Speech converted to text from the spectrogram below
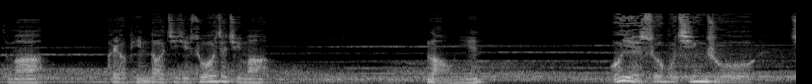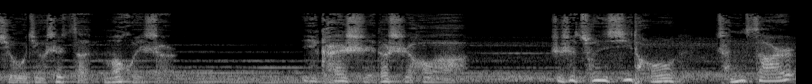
怎么还要贫道继续说下去吗？老年，我也说不清楚究竟是怎么回事儿。一开始的时候啊，只是村西头陈三儿。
